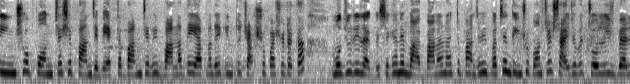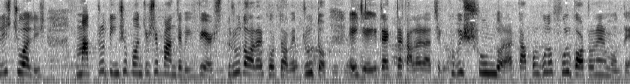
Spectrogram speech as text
তিনশো পঞ্চাশে পাঞ্জাবি। একটা পাঞ্জাবি বানাতেই আপনাদের কিন্তু চারশো পাঁচশো টাকা মজুরি লাগবে। সেখানে বানানো একটা পাঞ্জাবি পাচ্ছেন তিনশো পঞ্চাশ সাইজ হবে চল্লিশ বিয়াল্লিশ চুয়াল্লিশ। মাত্র তিনশো পঞ্চাশে পাঞ্জাবি। ভিয়ার্স দ্রুত অর্ডার করতে হবে দ্রুত। এই যে এটা একটা কালার আছে খুবই সুন্দর। আর কাপড়গুলো ফুল কটনের মধ্যে।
